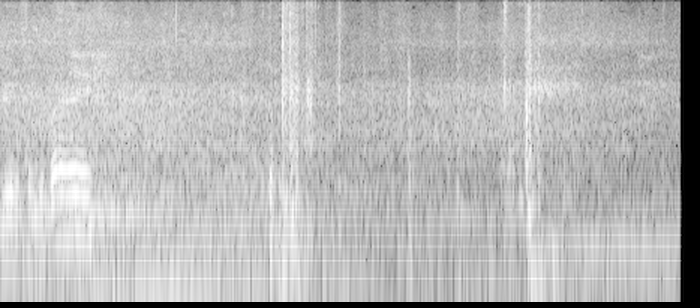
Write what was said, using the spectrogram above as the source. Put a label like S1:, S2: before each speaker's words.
S1: beautiful Dubai.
